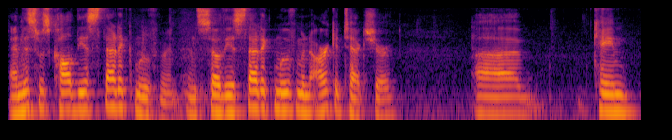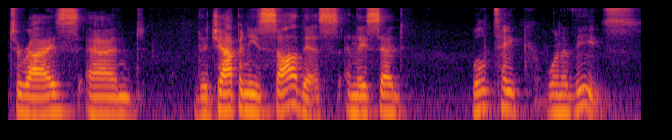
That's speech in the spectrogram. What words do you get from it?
And this was called the aesthetic movement. And so the aesthetic movement architecture uh, came to rise, and the Japanese saw this and they said, we'll take one of these.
